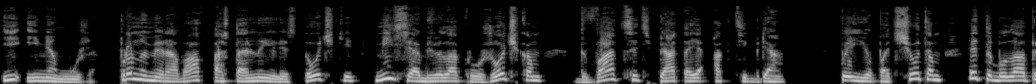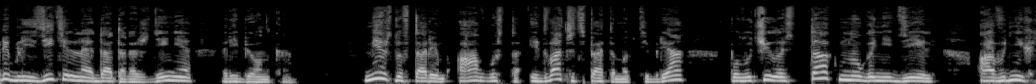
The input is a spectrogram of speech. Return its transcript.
и имя мужа. Пронумеровав остальные листочки, миссия обвела кружочком 25 октября. По ее подсчетам, это была приблизительная дата рождения ребенка. Между 2 августа и 25 октября получилось так много недель, а в них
